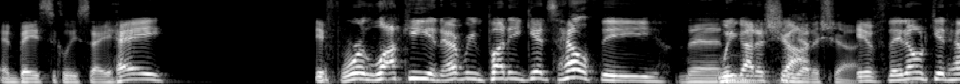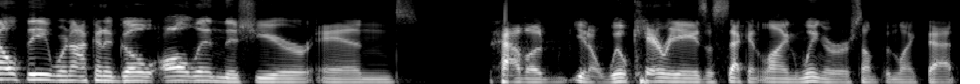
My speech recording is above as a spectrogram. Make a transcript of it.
and basically say, "Hey, if we're lucky and everybody gets healthy, Then we got a shot. got a shot. If they don't get healthy, we're not going to go all in this year and have a you know Will Carrier as a second line winger or something like that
